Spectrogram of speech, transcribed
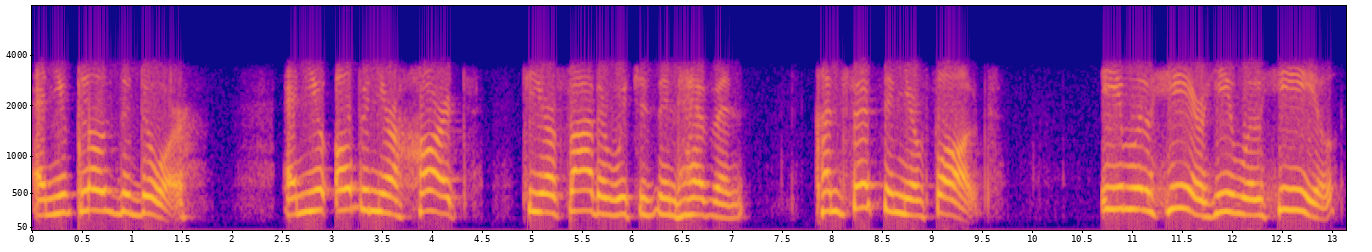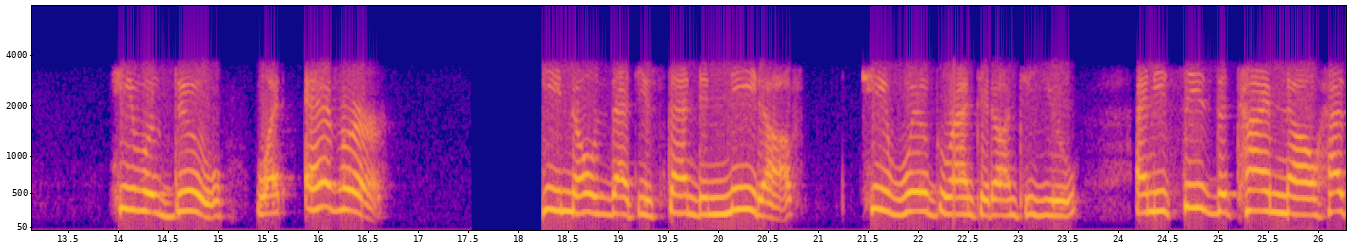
and you close the door and you open your heart to your Father which is in heaven, confessing your faults. He will hear, He will heal, He will do whatever He knows that you stand in need of. He will grant it unto you. And He sees the time now has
